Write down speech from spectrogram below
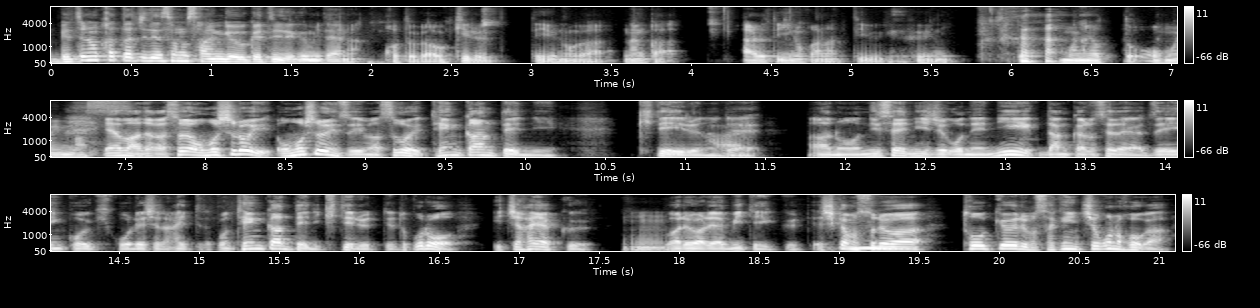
別の形でその産業を受け継いでいくみたいなことが起きるっていうのが、なんかあるといいのかなっていうふうに、もにょっと思います。いや、まあだからそれは面白い、面白いんですよ。今すごい転換点に来ているので、はい、あの、2025年に段階の世代が全員広域高齢者に入ってて、この転換点に来てるっていうところをいち早く我々は見ていく。うん、しかもそれは東京よりも先に地方の方が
